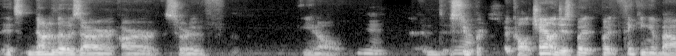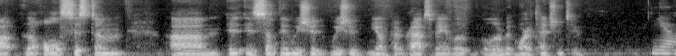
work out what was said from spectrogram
it's none of those are are sort of you know mm-hmm. Super yeah. difficult challenges, but but thinking about the whole system um, is, is, something we should we should you know perhaps pay a little, a little bit more attention to. Yeah.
